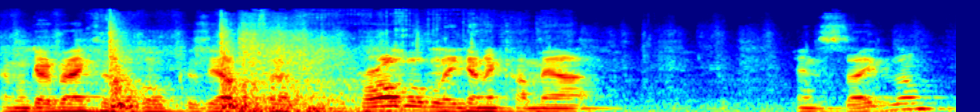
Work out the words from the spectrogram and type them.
And we'll go back to the hook because the other person's probably going to come out and save them.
